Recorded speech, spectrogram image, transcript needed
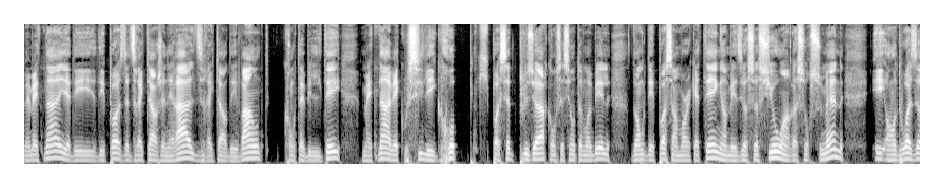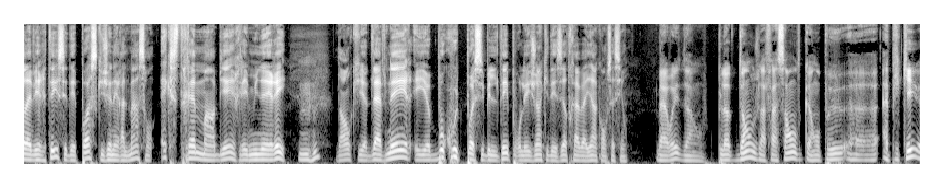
Mais maintenant, il y a des, des postes de directeur général, directeur des ventes, comptabilité. Maintenant, avec aussi les groupes qui possèdent plusieurs concessions automobiles, donc des postes en marketing, en médias sociaux, en ressources humaines. Et on doit se dire la vérité, c'est des postes qui généralement sont extrêmement bien rémunérés. Mhm. Donc, il y a de l'avenir et il y a beaucoup de possibilités pour les gens qui désirent travailler en concession. Ben oui, donc, bloque donc la façon qu'on peut euh, appliquer.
